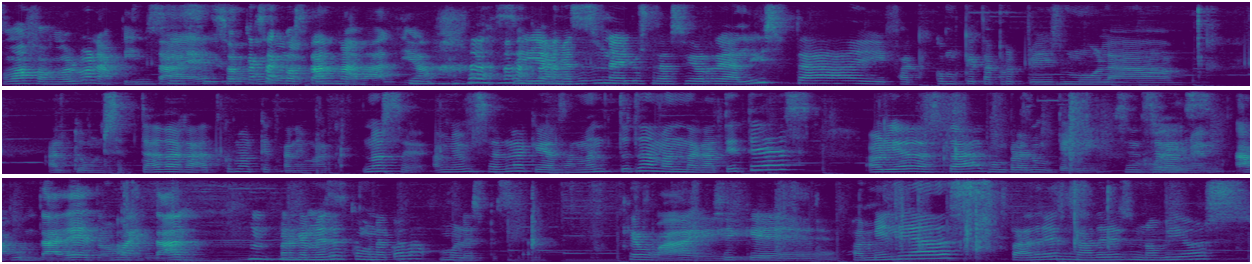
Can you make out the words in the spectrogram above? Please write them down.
Home, fa molt bona pinta, Sí, eh? sí, Sort fa que s'acosta el bona Nadal, ja. Sí, a més és una il·lustració realista i fa que, com que t'apropis molt a, al concepte de gat com el que tenim a casa. No sé, a mi em sembla que els amants, tots amants de gatetes hauria d'estar comprant un penny, sincerament. Pues, apuntadet, home, i tant. Perquè a més és com una cosa molt especial. Que guai. Així que famílies, padres, madres, novios...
